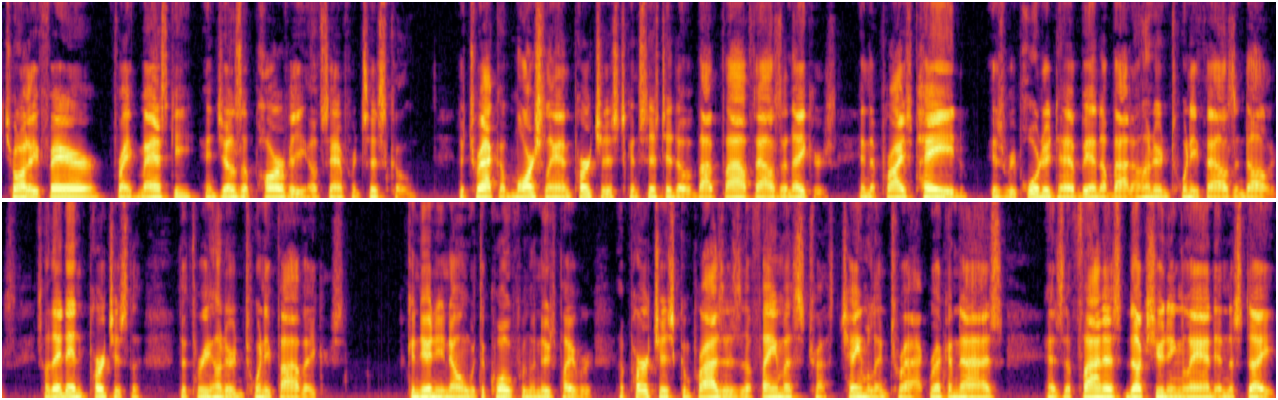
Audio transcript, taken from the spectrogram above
Charlie Fair, Frank Maskey, and Joseph Harvey of San Francisco. The tract of marshland purchased consisted of about 5,000 acres, and the price paid is reported to have been about $120,000. So they didn't purchase the, the 325 acres. continuing on with the quote from the newspaper, the purchase comprises the famous Chamberlain Tract, recognized as the finest duck shooting land in the state.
